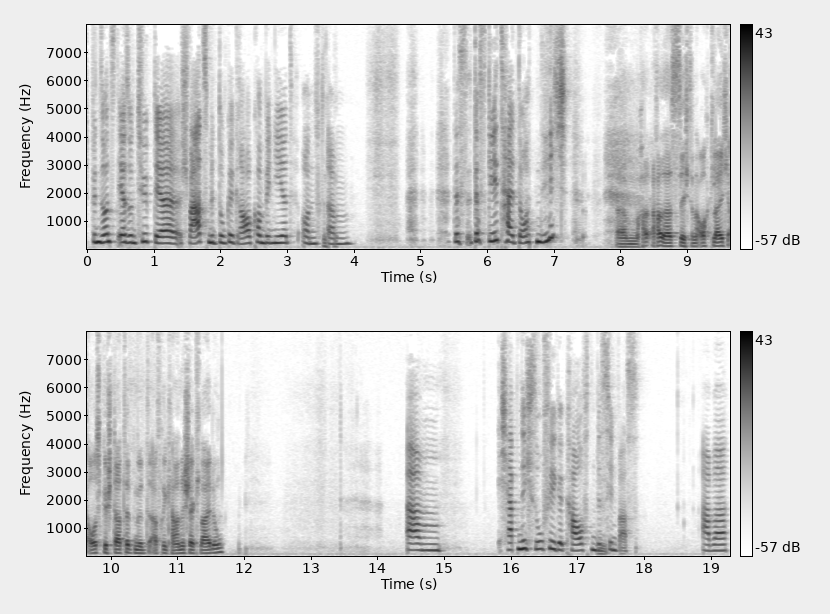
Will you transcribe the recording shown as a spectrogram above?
Ich bin sonst eher so ein Typ, der schwarz mit dunkelgrau kombiniert und ähm, das, das geht halt dort nicht. Ähm, hast du dich dann auch gleich ausgestattet mit afrikanischer Kleidung? Ähm, ich habe nicht so viel gekauft, ein hm. bisschen hm. was. Aber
